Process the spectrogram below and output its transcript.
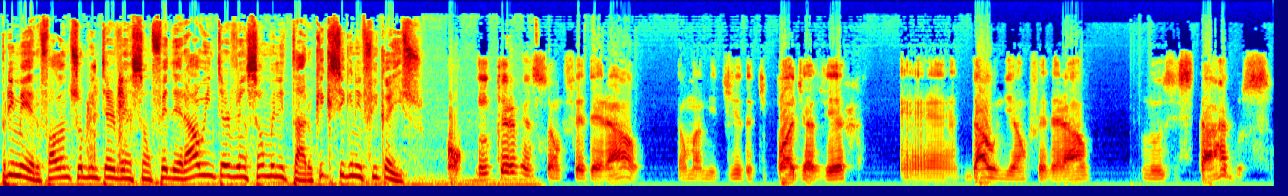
Primeiro, falando sobre intervenção federal e intervenção militar, o que, que significa isso? Bom, intervenção federal é uma medida que pode haver é, da União Federal nos estados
